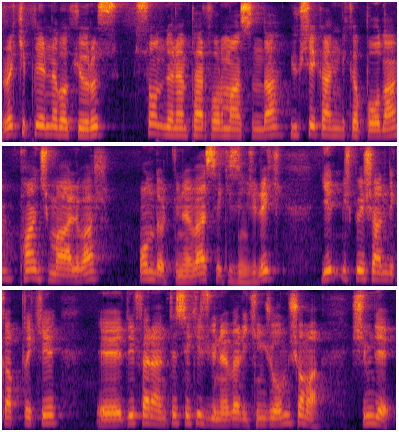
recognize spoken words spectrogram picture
Rakiplerine bakıyoruz. Son dönem performansında yüksek handikapı olan Punch Mahali var. 14 gün evvel 8.lik. 75 handikaptaki e, Differente 8 gün evvel ikinci olmuş ama şimdi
